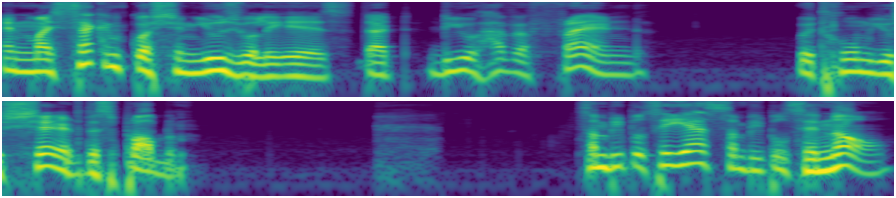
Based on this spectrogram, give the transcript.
And my second question usually is that do you have a friend with whom you shared this problem? Some people say yes, some people say no.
